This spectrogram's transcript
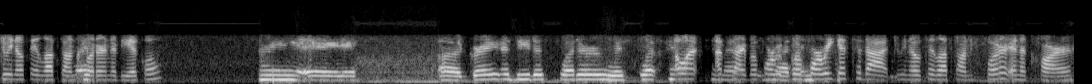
Do we know if they left on Wait. foot or in a vehicle? Wearing a, a gray Adidas sweater with sweatpants. Oh, I, to I'm sorry. Before before we get to that, do we know if they left on foot or in a car?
